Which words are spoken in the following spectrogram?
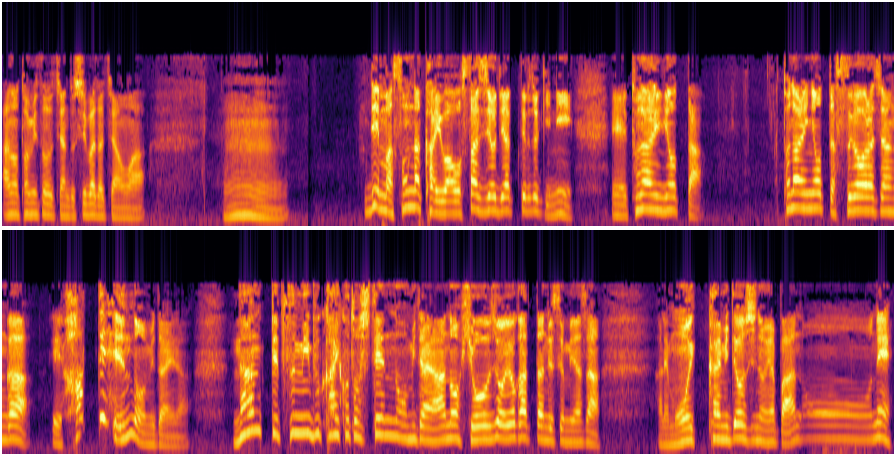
あの富里ちゃんと柴田ちゃんは。うん。で、まあ、そんな会話をスタジオでやってる時に、えー、隣におった、隣におった菅原ちゃんが、えー、貼ってへんのみたいな。なんて罪深いことしてんの？みたいな、あの表情良かったんですよ、皆さんあれもう一回見てほしいの、やっぱあのー、ね、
